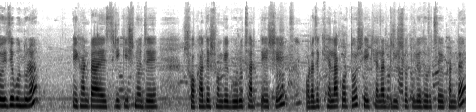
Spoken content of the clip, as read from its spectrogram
তো এই যে বন্ধুরা এখানটায় শ্রীকৃষ্ণ যে সখাদের সঙ্গে গরু ছাড়তে এসে ওরা যে খেলা করতো সেই খেলার দৃশ্য তুলে ধরছে ওখানটায়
